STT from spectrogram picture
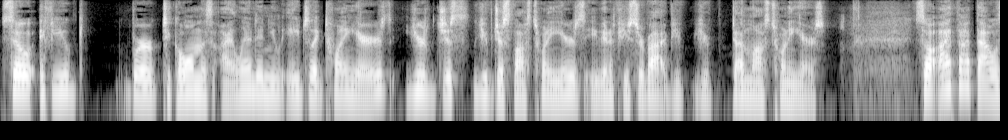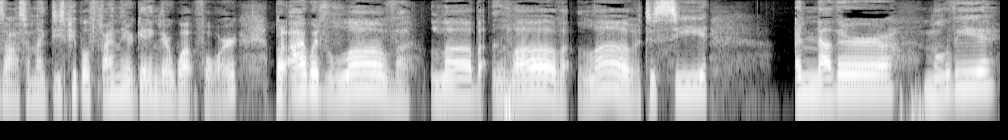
So if you were to go on this island and you age like 20 years, you're just, you've just lost 20 years, even if you survive. You've, you've done lost 20 years. So I thought that was awesome. Like these people finally are getting their what for. But I would love, love, love, love to see another movie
